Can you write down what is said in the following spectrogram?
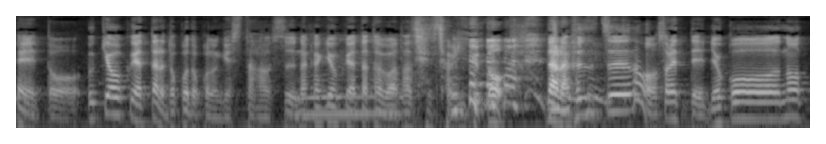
えー、と右京区やったらどこどこのゲストハウス中京区やったら多分渡瀬さん行くと だから普通のそれって旅行の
